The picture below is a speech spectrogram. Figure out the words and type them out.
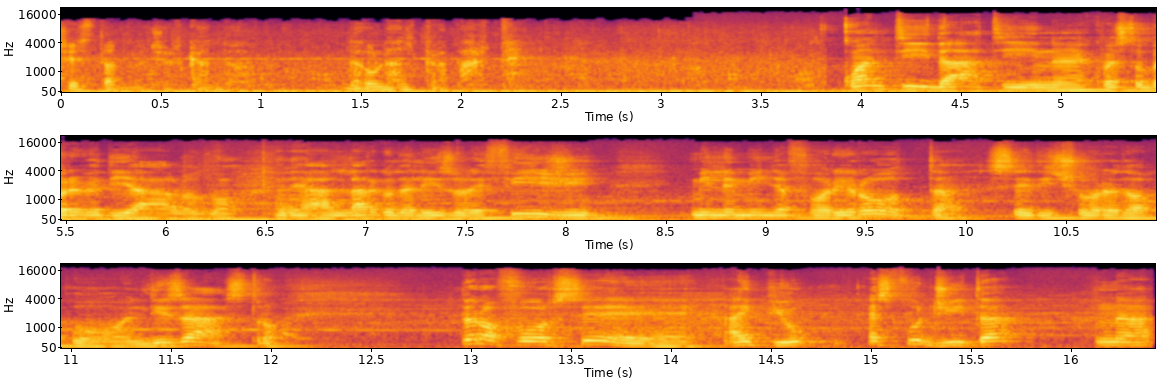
Ci stanno cercando da un'altra parte. Quanti dati in questo breve dialogo. È al largo delle isole Figi, mille miglia fuori rotta, 16 ore dopo il disastro. Però forse ai più è sfuggita una,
